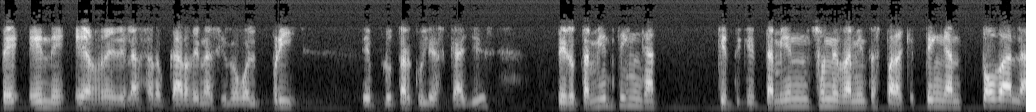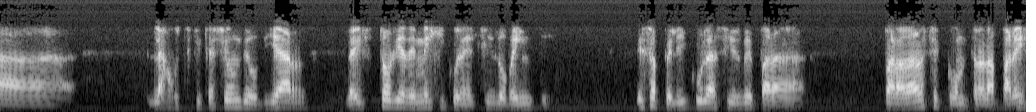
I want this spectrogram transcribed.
PNR de Lázaro Cárdenas y luego el PRI de Plutarco Elias Calles, pero también tenga que, también son herramientas para que tengan toda la, justificación de odiar la historia de México en el siglo XX. Esa película sirve para, para darse contra la pared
